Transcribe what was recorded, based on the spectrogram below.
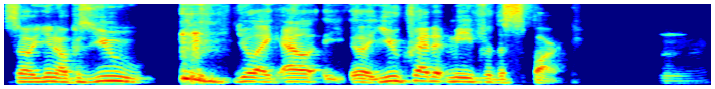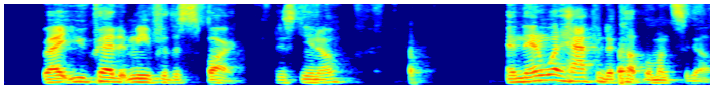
So you know, because you you're like uh, you credit me for the spark, right? You credit me for the spark, just you know. And then what happened a couple months ago?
